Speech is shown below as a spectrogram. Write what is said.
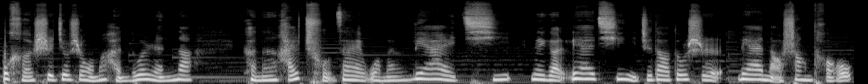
不合适，就是我们很多人呢，可能还处在我们恋爱期。那个恋爱期，你知道，都是恋爱脑上头。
